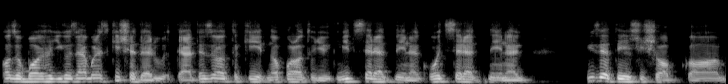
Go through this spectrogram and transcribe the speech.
az a baj, hogy igazából ez ki se. Tehát ez alatt a két nap alatt, hogy ők mit szeretnének, hogy szeretnének, fizetési sapka,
